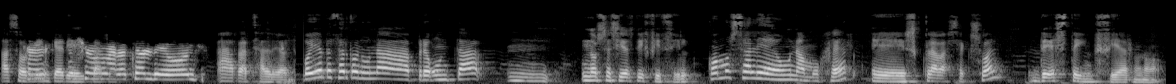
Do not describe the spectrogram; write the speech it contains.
a Arratsaldeon. A Arratsaldeon. Voy a empezar con una pregunta, mm, no sé si es difícil. ¿Cómo sale una mujer eh, esclava sexual de este infierno?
